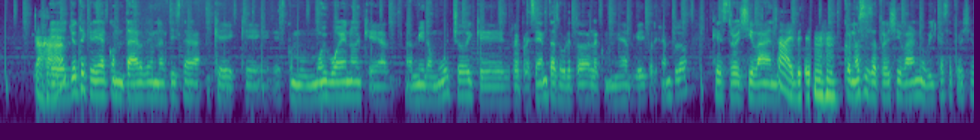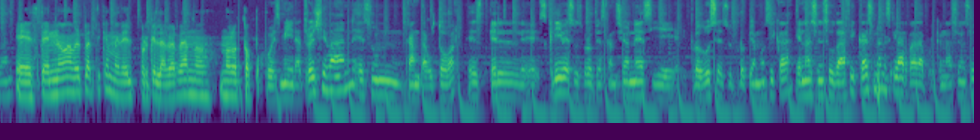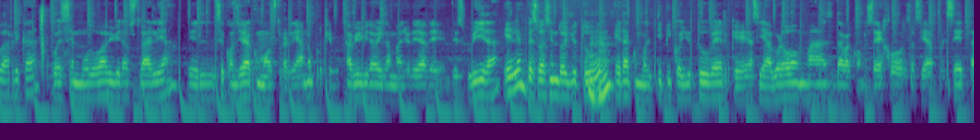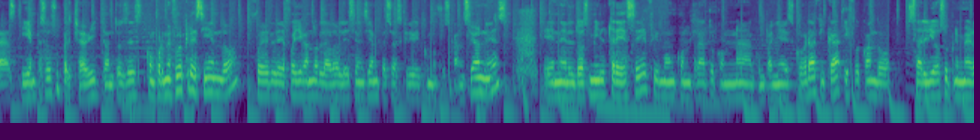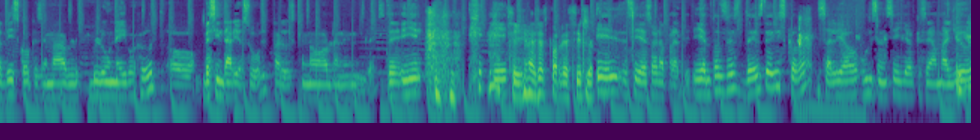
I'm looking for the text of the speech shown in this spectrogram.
eh, yo te quería contar de un artista que, que, es como muy bueno y que admiro mucho y que representa sobre todo a la comunidad gay, por ejemplo, que es Troy Sivan ¿Conoces a Troy Sivan? ¿Ubicas a Troy Sivan? Este, no, a ver, platícame de él, porque la verdad no, no lo topo. Pues mira, Troy Sivan es un cantautor, es, él escribe sus propias canciones y, produce su propia música. Él nació en Sudáfrica, es una mezcla rara porque nació en Sudáfrica, pues se mudó a vivir a Australia. Él se considera como australiano porque ha vivido ahí la mayoría de, su vida. Él empezó haciendo YouTube, era como el típico youtuber que hacía bromas, daba consejos, hacía recetas y empezó súper chavito. Entonces, conforme fue creciendo, fue, le fue llegando la adolescencia, empezó a escribir como sus canciones. En el 2013 firmó un contrato con una compañía discográfica y fue cuando salió su primer disco que se llama Blue Neighborhood o Vecindario Azul, para los que no hablan en inglés. Este, y, sí, gracias por decirlo. Y, sí, eso era para ti. Y entonces de este disco salió un sencillo que se llama You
